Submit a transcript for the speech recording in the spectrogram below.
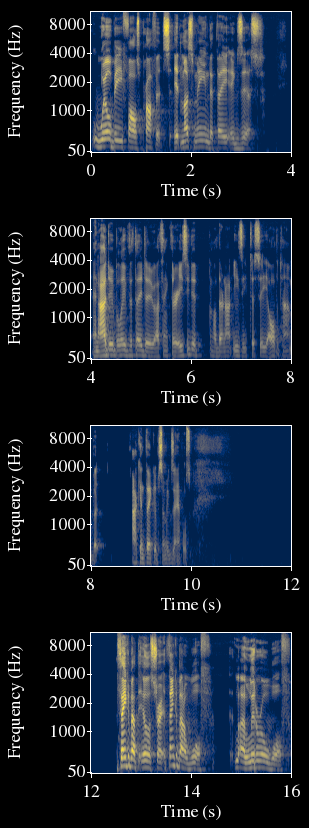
will be false prophets, it must mean that they exist. And I do believe that they do. I think they're easy to, well, they're not easy to see all the time, but I can think of some examples. Think about the illustration, think about a wolf, a literal wolf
